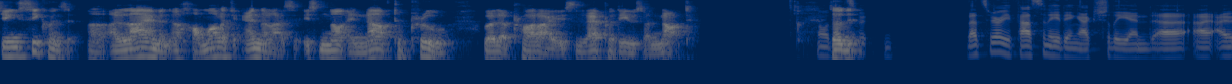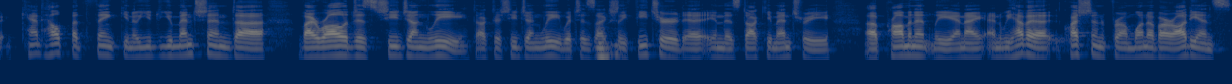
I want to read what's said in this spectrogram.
gene sequence uh, alignment and homology analysis is not enough to prove whether a product is lab produced or not. Oh, so that's, that's, very fascinating, actually. And uh, I, I, can't help but think, you know, you, you mentioned uh, virologist Shijung Li, Dr. Shijung Li, which is mm-hmm. actually featured uh, in this documentary uh, prominently. And, I, and we have a question from one of our audience,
